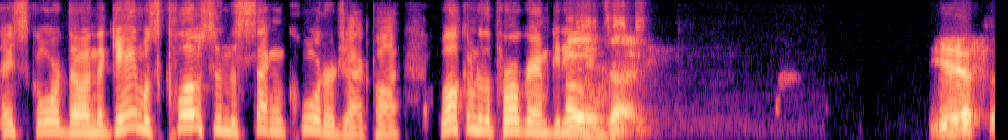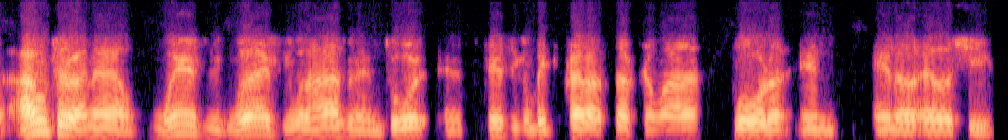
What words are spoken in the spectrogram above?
They scored though, and the game was close in the second quarter. Jackpot. Welcome to the program. Good Oh, evening. okay. Yes, I don't tell you right now. Where's where's going to Heisman and Georgia and Tennessee going to beat the crap out of South Carolina, Florida, and and uh, LSU.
